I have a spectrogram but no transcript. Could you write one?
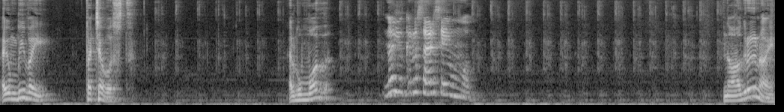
Hay un VIP ahí. Pacha Post. ¿Algún mod? No, yo quiero saber si hay un mod. No, creo que no hay.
